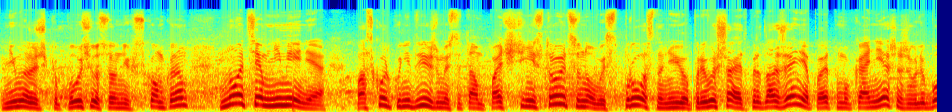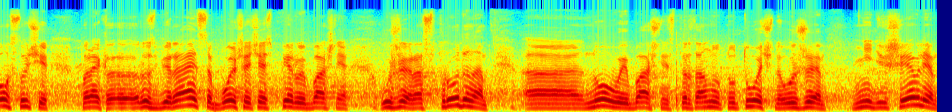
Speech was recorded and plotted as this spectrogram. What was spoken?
немножечко получился у них скомканным, но тем не менее, поскольку недвижимости там почти не строится новый, спрос на нее превышает предложение, поэтому, конечно же, в любом случае проект э, разбирается, большая часть первой башни уже распродана, Э, новые башни стартанут, ну точно, уже не дешевле.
